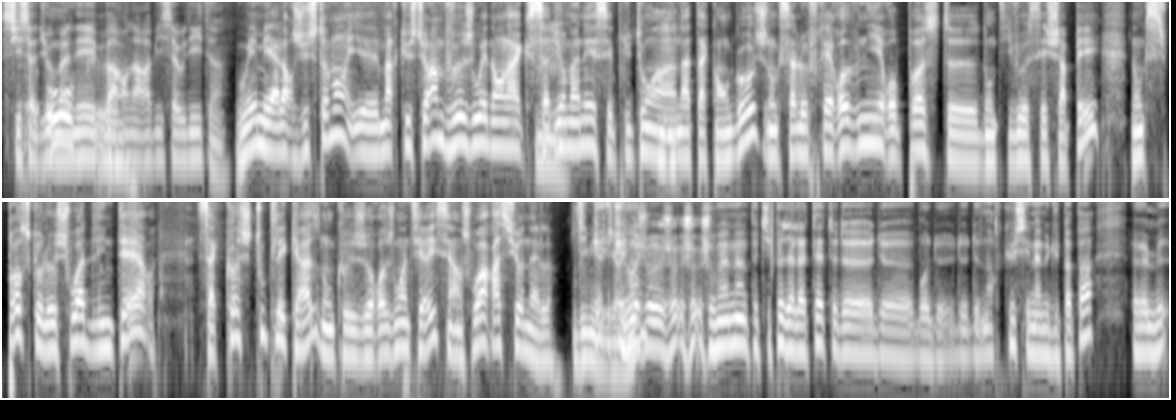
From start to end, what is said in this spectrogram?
si Sadio Mané part en Arabie Saoudite. Oui, mais alors justement, Marcus Thuram veut jouer dans l'axe. Sadio Mané, c'est plutôt un hmm. attaquant gauche, donc ça le ferait revenir au poste euh, dont il veut s'échapper. Donc je pense que le choix de l'Inter, ça coche toutes les cases. Donc euh, je rejoins Thierry, c'est un choix rationnel. Et, puis moi, je, je, me mets un petit peu dans la tête de, de, de, Marcus et même du papa. Euh, le,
